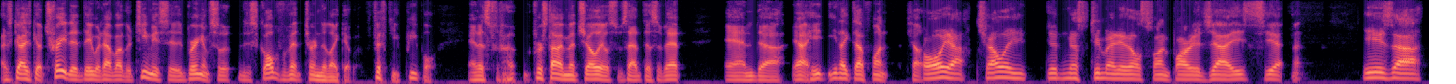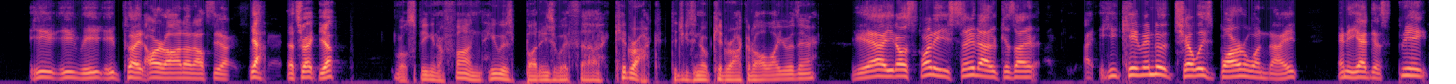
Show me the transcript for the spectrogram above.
as guys got traded, they would have other teammates they'd bring them. So this golf event turned to like 50 people. And it's first time I met Chelios was at this event. And uh, yeah, he, he liked to have fun. Chelly. Oh yeah, Chelly didn't miss too many of those fun parties. Yeah, he's yeah, he's uh he he he played hard on and off the ice. Yeah, that's right. Yeah. Well, speaking of fun, he was buddies with uh, Kid Rock. Did you know Kid Rock at all while you were there? Yeah, you know it's funny you say that because I, I he came into Chelly's bar one night and he had this big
